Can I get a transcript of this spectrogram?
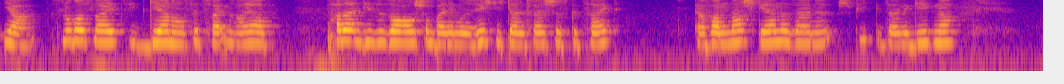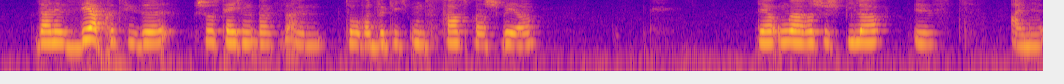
ja, Sloboslai zieht gerne aus der zweiten Reihe ab hat er in dieser Saison auch schon bei einem richtig geilen Freischuss gezeigt. Er vernascht gerne seine, seine Gegner. Seine sehr präzise Schusstechnik macht es einem Torwart wirklich unfassbar schwer. Der ungarische Spieler ist eine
